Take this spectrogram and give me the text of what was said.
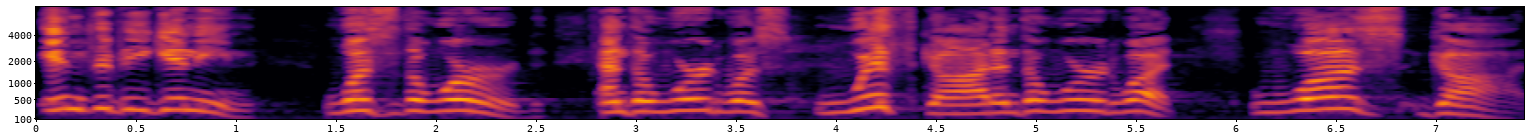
In the beginning was the Word, and the Word was with God, and the Word what? Was God.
